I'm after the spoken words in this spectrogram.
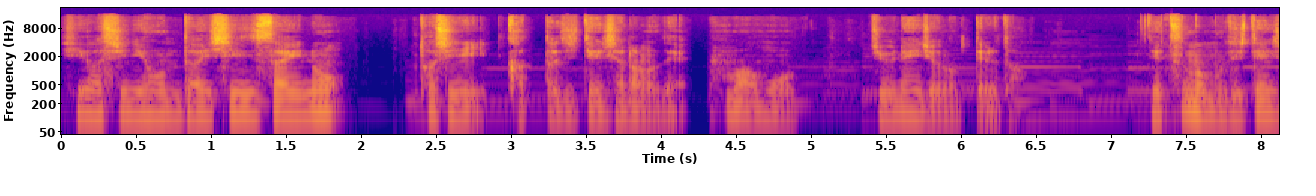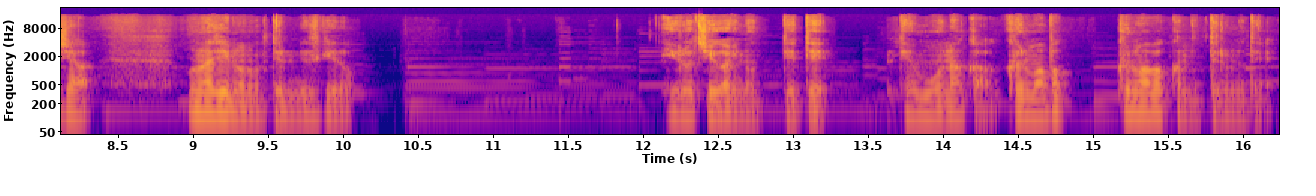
東日本大震災の年に買った自転車なので、まあもう10年以上乗ってると。で、妻も自転車同じの乗ってるんですけど、色違い乗ってて、で、もうなんか車ばっ、車ばっか乗ってるので、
